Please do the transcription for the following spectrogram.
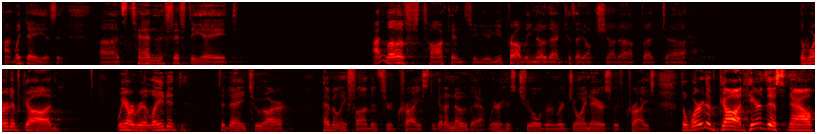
time, what day is it? Uh, it's 10:58. I love talking to you. You probably know that because I don't shut up. But uh, the Word of God, we are related today to our Heavenly Father through Christ. We got to know that. We're His children. We're joint heirs with Christ. The Word of God, hear this now.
